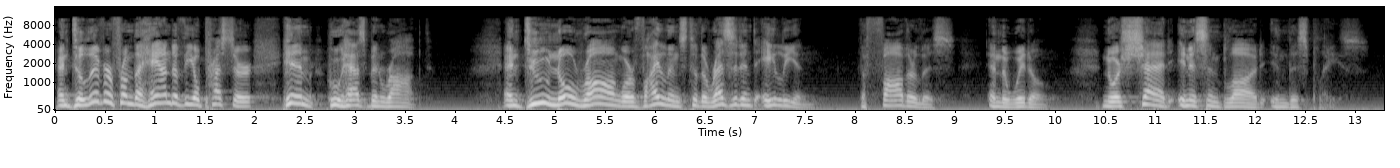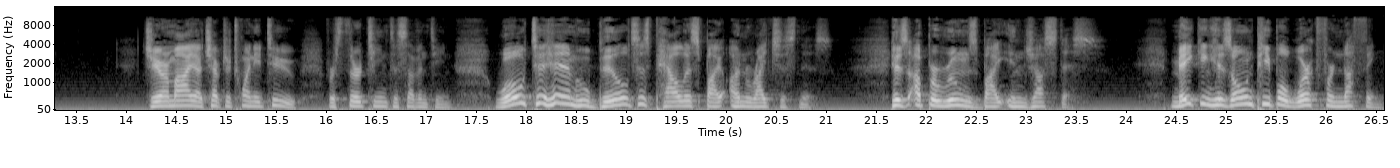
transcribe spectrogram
and deliver from the hand of the oppressor him who has been robbed and do no wrong or violence to the resident alien, the fatherless, and the widow, nor shed innocent blood in this place. Jeremiah chapter 22, verse 13 to 17. Woe to him who builds his palace by unrighteousness, his upper rooms by injustice, making his own people work for nothing,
